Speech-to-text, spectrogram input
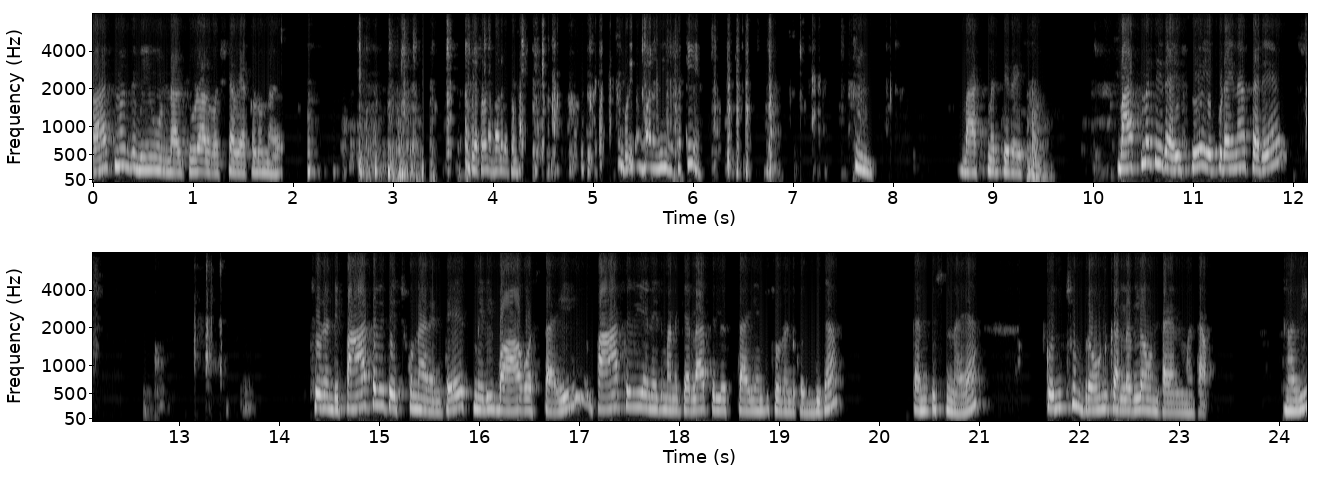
బాస్మతి బియ్యం ఉండాలి చూడాలి ఫస్ట్ అవి ఎక్కడ ఉన్నాయి. బాస్మతి రైస్ బాస్మతి రైస్ ఎప్పుడైనా సరే చూడండి పాతవి తెచ్చుకున్నారంటే స్మెల్ బాగా వస్తాయి పాతవి అనేది మనకి ఎలా తెలుస్తాయి అంటే చూడండి కొద్దిగా కనిపిస్తున్నాయా? కొంచెం బ్రౌన్ కలర్లో ఉంటాయన్నమాట. అవి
